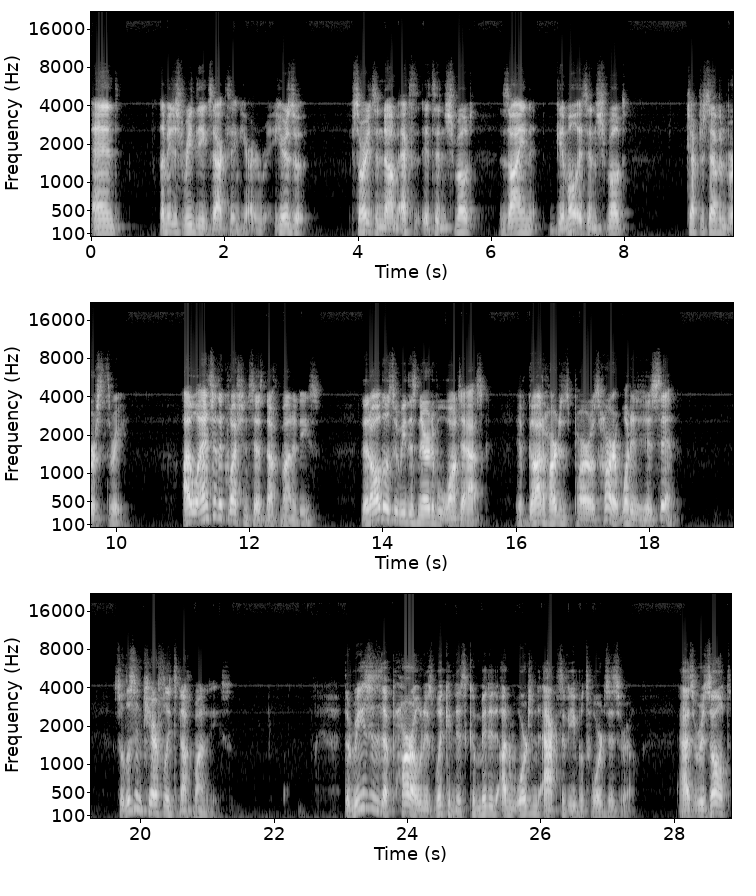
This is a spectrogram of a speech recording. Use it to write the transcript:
And let me just read the exact thing here. Here's a, sorry, it's in um, it's in Shmot Zayin Gimel. It's in Shmot chapter seven, verse three. I will answer the question, says Nachmanides, that all those who read this narrative will want to ask. If God hardens Paro's heart, what is his sin? So listen carefully to Nachmanides. The reason is that Paro in his wickedness committed unwarranted acts of evil towards Israel. As a result,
